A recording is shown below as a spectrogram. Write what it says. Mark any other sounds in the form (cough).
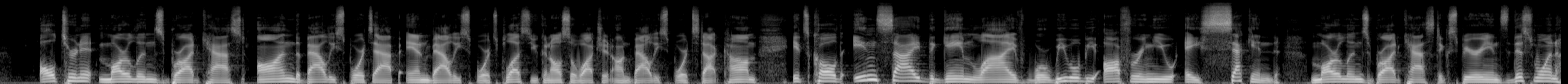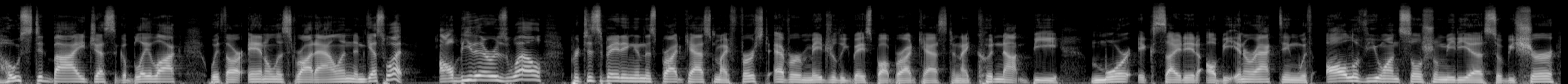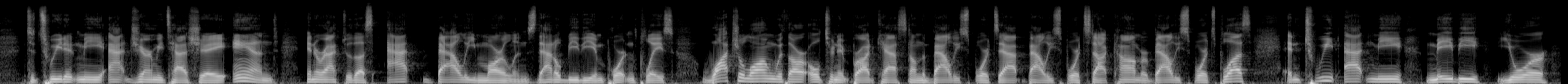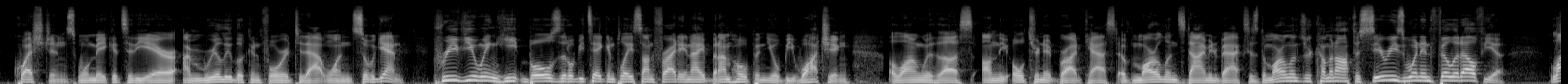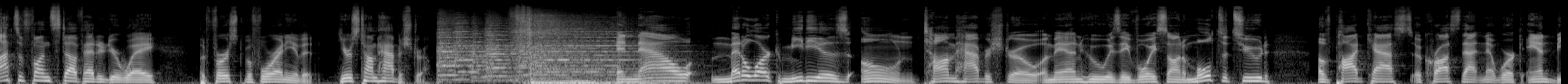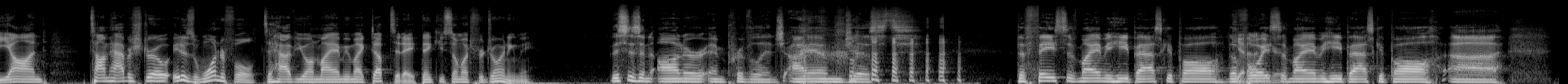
alternate Marlins broadcast on the Bally Sports app and Bally Sports Plus. You can also watch it on ballysports.com. It's called Inside the Game Live, where we will be offering you a second Marlins broadcast experience. This one hosted by Jessica Blaylock with our analyst Rod Allen. And guess what? I'll be there as well, participating in this broadcast, my first ever Major League Baseball broadcast, and I could not be more excited. I'll be interacting with all of you on social media, so be sure to tweet at me at Jeremy Taché and interact with us at Bally Marlins. That'll be the important place. Watch along with our alternate broadcast on the Bally Sports app, ballysports.com or Bally Sports Plus, and tweet at me maybe your questions will make it to the air. I'm really looking forward to that one. So, again, previewing Heat Bulls that'll be taking place on Friday night, but I'm hoping you'll be watching along with us on the alternate broadcast of Marlins Diamondbacks as the Marlins are coming off a series win in Philadelphia. Lots of fun stuff headed your way. But first, before any of it, here's Tom Haberstroh. And now, Meadowlark Media's own Tom Haberstroh, a man who is a voice on a multitude of podcasts across that network and beyond. Tom Haberstroh, it is wonderful to have you on Miami Mic'd Up today. Thank you so much for joining me. This is an honor and privilege. I am just (laughs) the face of Miami Heat basketball, the Get voice outta of Miami Heat basketball. Uh,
